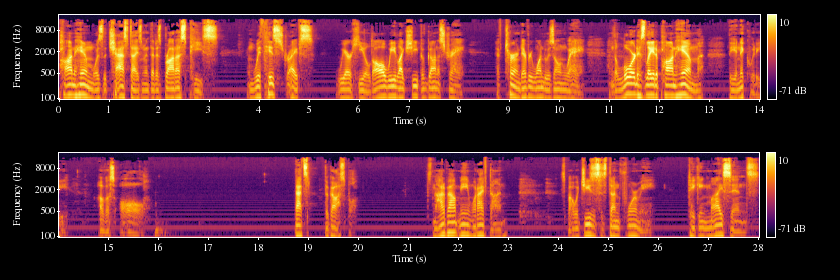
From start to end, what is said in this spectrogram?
Upon him was the chastisement that has brought us peace. And with his stripes we are healed. All we like sheep have gone astray. have turned every one to his own way, and the Lord has laid upon him the iniquity of us all. That's the gospel. It's not about me and what I've done. It's about what Jesus has done for me, taking my sins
